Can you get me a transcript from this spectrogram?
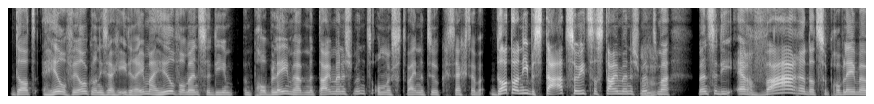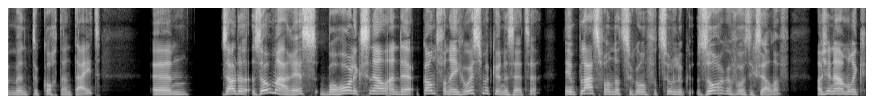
dat heel veel, ik wil niet zeggen iedereen, maar heel veel mensen die een, een probleem hebben met time management, ondanks dat wij natuurlijk gezegd hebben dat dat niet bestaat, zoiets als time management, Mhm. maar mensen die ervaren dat ze problemen hebben met een tekort aan tijd, ehm, zouden zomaar eens behoorlijk snel aan de kant van egoïsme kunnen zetten, in plaats van dat ze gewoon fatsoenlijk zorgen voor zichzelf. Als je namelijk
